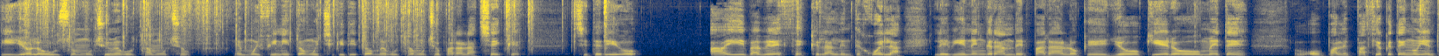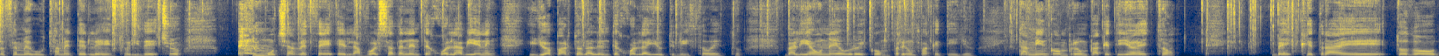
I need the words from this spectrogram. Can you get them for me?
y yo lo uso mucho y me gusta mucho. Es muy finito, muy chiquitito, me gusta mucho para la shaker. Si te digo, hay veces que las lentejuelas le vienen grandes para lo que yo quiero meter o para el espacio que tengo y entonces me gusta meterle esto y de hecho muchas veces en las bolsas de lentejuela vienen y yo aparto la lentejuela y utilizo esto valía un euro y compré un paquetillo también compré un paquetillo de esto ¿Veis que trae todo,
